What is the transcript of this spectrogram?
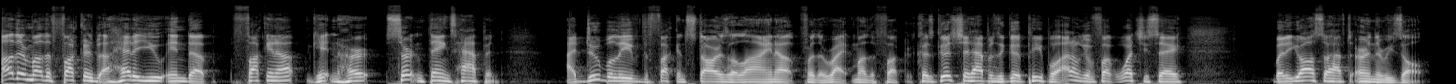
Other motherfuckers ahead of you end up fucking up, getting hurt. Certain things happen. I do believe the fucking stars are align up for the right motherfucker. Because good shit happens to good people. I don't give a fuck what you say, but you also have to earn the result.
